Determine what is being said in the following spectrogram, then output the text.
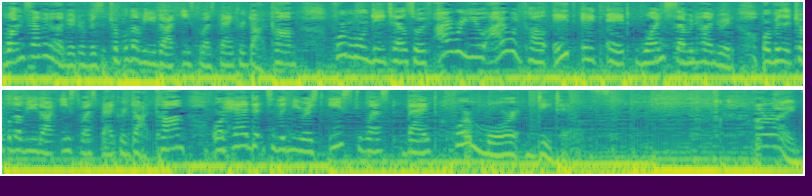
888-1700 or visit www.eastwestbanker.com for more details. So if I were you, I would call 888-1700 or visit www.eastwestbanker.com or head to the nearest East West Bank for more details. All right,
